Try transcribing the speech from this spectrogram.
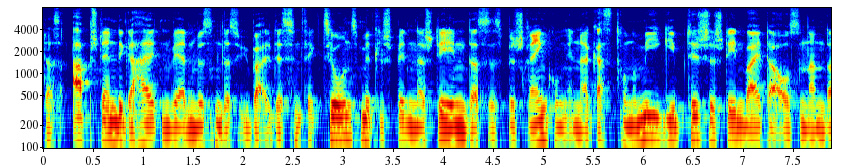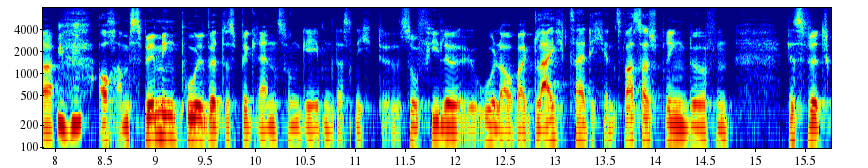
dass Abstände gehalten werden müssen, dass überall Desinfektionsmittelspender stehen, dass es Beschränkungen in der Gastronomie gibt, Tische stehen weiter auseinander. Mhm. Auch am Swimmingpool wird es Begrenzungen geben, dass nicht so viele Urlauber gleichzeitig ins Wasser springen dürfen. Es wird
